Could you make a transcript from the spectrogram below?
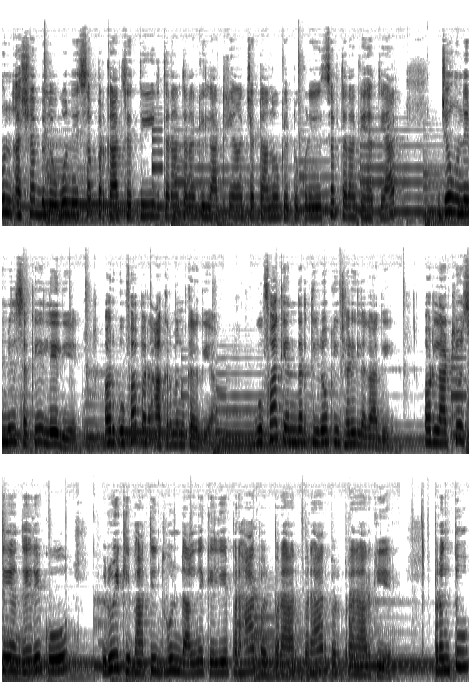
उन अशब्द लोगों ने सब प्रकार से तीर, तरह तरह की लाठियाँ, चट्टानों के टुकड़े, सब तरह के हथियार जो उन्हें मिल सके ले लिए और गुफा पर आक्रमण कर दिया। गुफा के अंदर तीरों की झड़ी लगा दी और लाठियों से अंधेरे को रुई की भांति धुन डालने के लिए प्रहार पर प्रहार प्रहार पर प्रहार किए। परंतु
